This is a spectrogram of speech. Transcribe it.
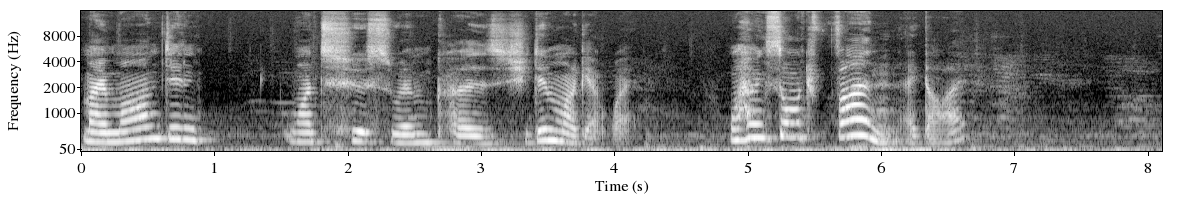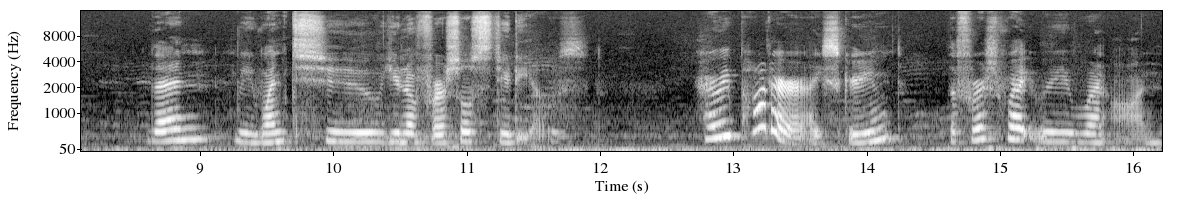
My mom didn't want to swim because she didn't want to get wet. We're having so much fun, I thought. Then we went to Universal Studios. Harry Potter, I screamed. The first ride we went on.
